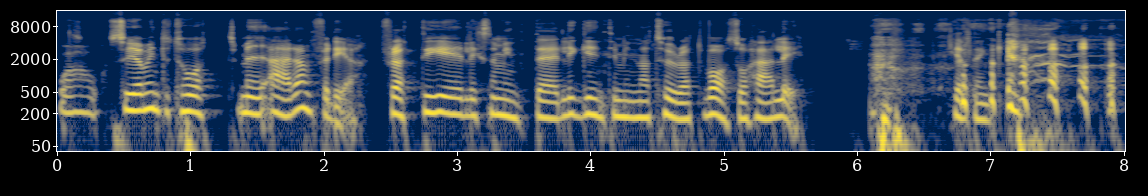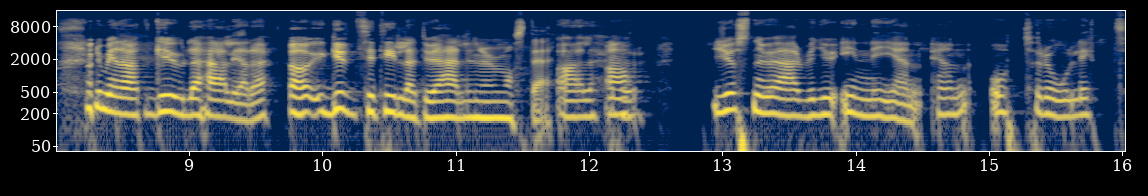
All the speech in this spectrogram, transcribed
wow. Så jag vill inte ta åt mig äran för det. För att det är liksom inte, ligger inte i min natur att vara så härlig. Helt enkelt. Du menar att Gud är härligare? ja, Gud ser till att du är härlig när du måste. Ja, eller Ja. hur? Just nu är vi ju inne i en, en otroligt,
